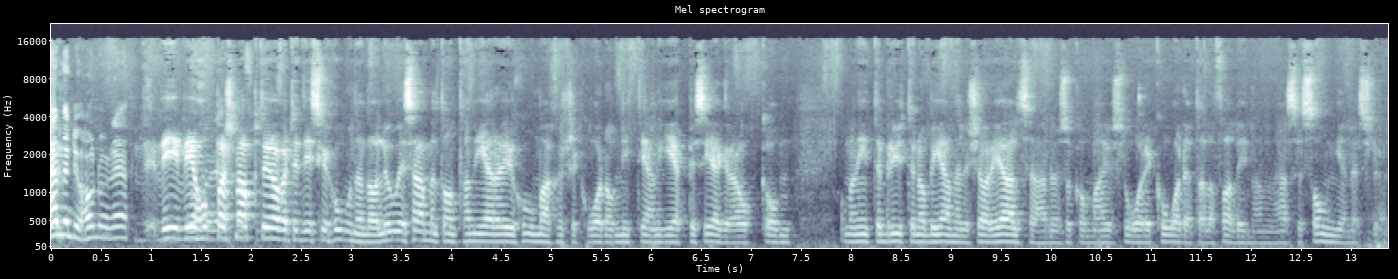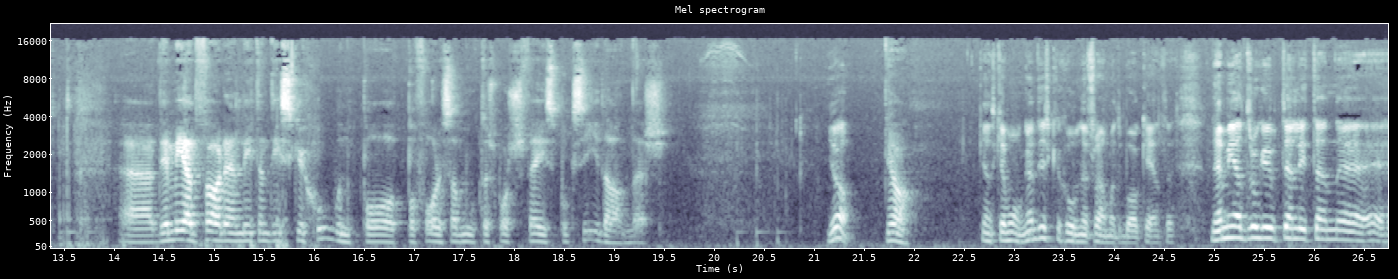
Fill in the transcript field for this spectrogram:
men, men du har nog rätt. vi, vi hoppar snabbt över till diskussionen då. Lewis Hamilton tangerar ju Schumachers rekord om 91 GP-segrar och om, om man inte bryter några ben eller kör ihjäl sig här nu så kommer han ju slå rekordet i alla fall innan den här säsongen är slut. Eh, Det medförde en liten diskussion på, på Forza Motorsports Facebook-sida Anders. Ja, Ja, ganska många diskussioner fram och tillbaka egentligen. Nej men jag drog ut en liten, eh,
